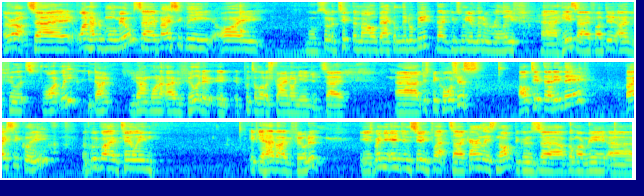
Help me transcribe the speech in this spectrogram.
Alright, so 100 more mil. So basically I will sort of tip the mower back a little bit. That gives me a little relief uh, here. So if I do overfill it slightly, you don't you don't want to overfill it. It, it, it puts a lot of strain on your engine. So uh, just be cautious. I'll tip that in there. Basically, a good way of telling if you have overfilled it is when your engine's sitting flat. So currently it's not because uh, I've got my rear, uh,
